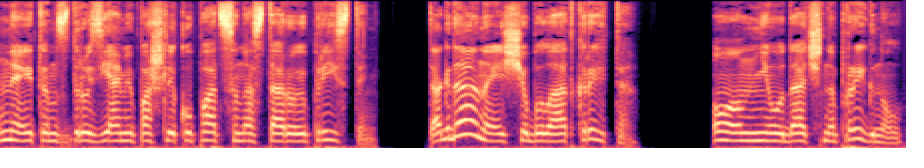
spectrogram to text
Нейтан с друзьями пошли купаться на старую пристань. Тогда она еще была открыта. Он неудачно прыгнул.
